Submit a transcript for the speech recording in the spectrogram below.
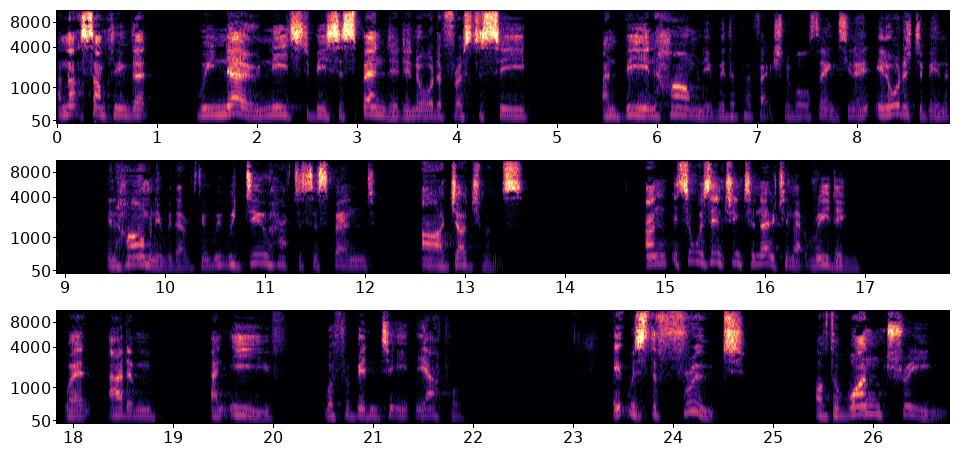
And that's something that we know needs to be suspended in order for us to see and be in harmony with the perfection of all things. You know, in order to be in, in harmony with everything, we, we do have to suspend our judgments. And it's always interesting to note in that reading when Adam and Eve were forbidden to eat the apple. It was the fruit of the one tree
